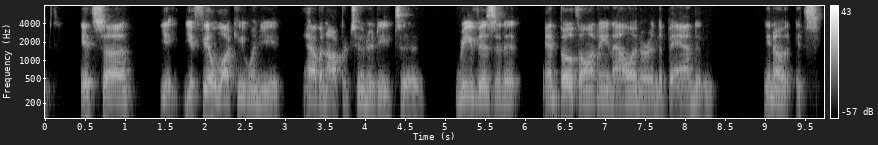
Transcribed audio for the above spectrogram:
it's uh, you, you feel lucky when you have an opportunity to revisit it. And both Onnie and Alan are in the band, and you know, it's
